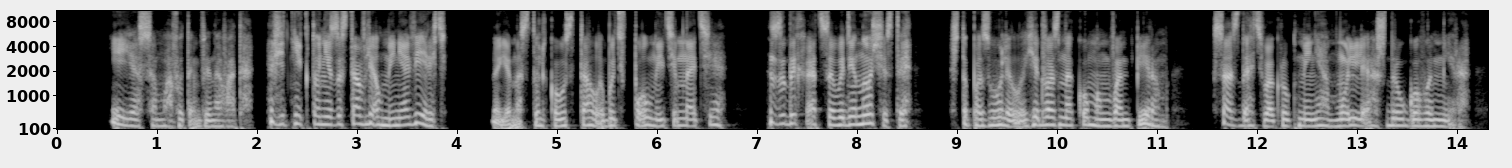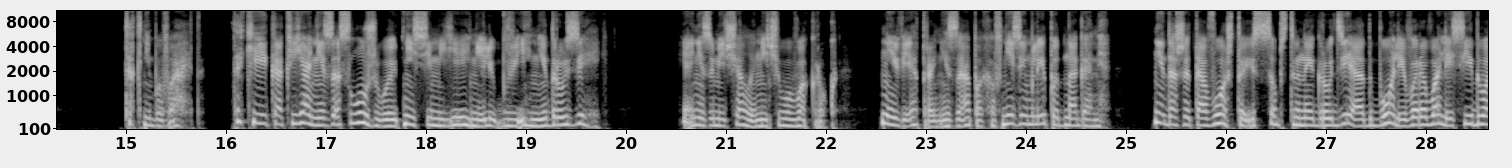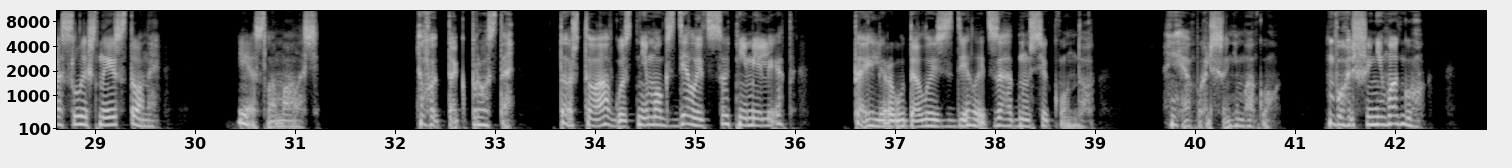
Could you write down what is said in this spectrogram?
И я сама в этом виновата. Ведь никто не заставлял меня верить. Но я настолько устала быть в полной темноте, задыхаться в одиночестве, что позволила едва знакомым вампирам создать вокруг меня муляж другого мира. Так не бывает. Такие, как я, не заслуживают ни семьи, ни любви, ни друзей. Я не замечала ничего вокруг. Ни ветра, ни запахов, ни земли под ногами — ни даже того, что из собственной груди от боли вырывались едва слышные стоны. Я сломалась. Вот так просто. То, что Август не мог сделать сотнями лет, Тайлеру удалось сделать за одну секунду. Я больше не могу. Больше не могу.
